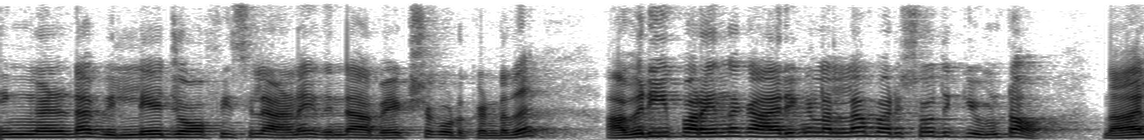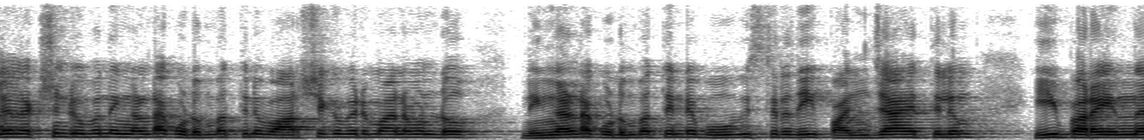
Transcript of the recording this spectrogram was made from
നിങ്ങളുടെ വില്ലേജ് ഓഫീസിലാണ് ഇതിന്റെ അപേക്ഷ കൊടുക്കേണ്ടത്. അവർ ഈ പറയുന്ന കാര്യങ്ങളെല്ലാം പരിശോധിക്കും കേട്ടോ നാല് ലക്ഷം രൂപ നിങ്ങളുടെ കുടുംബത്തിന് വാർഷിക വരുമാനമുണ്ടോ? നിങ്ങളുടെ കുടുംബത്തിന്റെ ഭൂവിസ്തൃതി പഞ്ചായത്തിലും ഈ പറയുന്ന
